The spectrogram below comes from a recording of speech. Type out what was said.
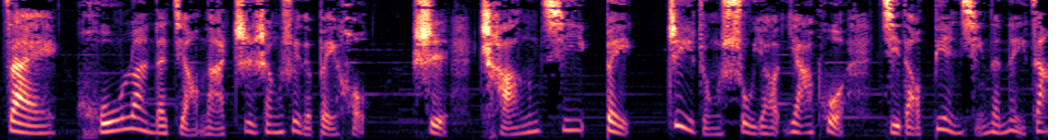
在胡乱的缴纳智商税的背后，是长期被这种束腰压迫挤到变形的内脏，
